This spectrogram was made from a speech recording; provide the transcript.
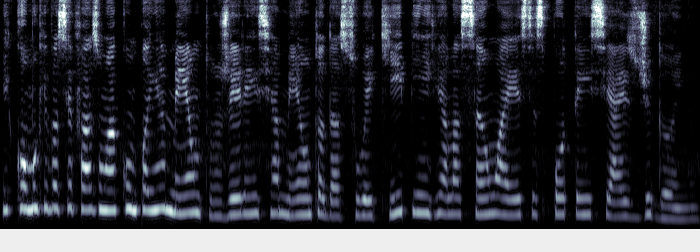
e como que você faz um acompanhamento, um gerenciamento da sua equipe em relação a esses potenciais de ganho.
